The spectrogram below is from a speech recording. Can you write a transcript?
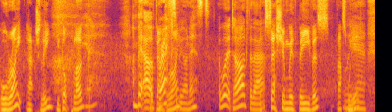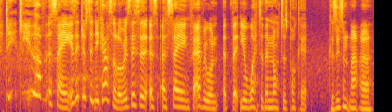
all right, actually. You got plugged. I'm a bit out of Got breath, right. to be honest. I worked hard for that. Obsession with beavers. That's Oh, weird. yeah. Do, do you have a saying? Is it just in Newcastle, or is this a, a, a saying for everyone uh, that you're wetter than Notter's pocket? Because isn't that a,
